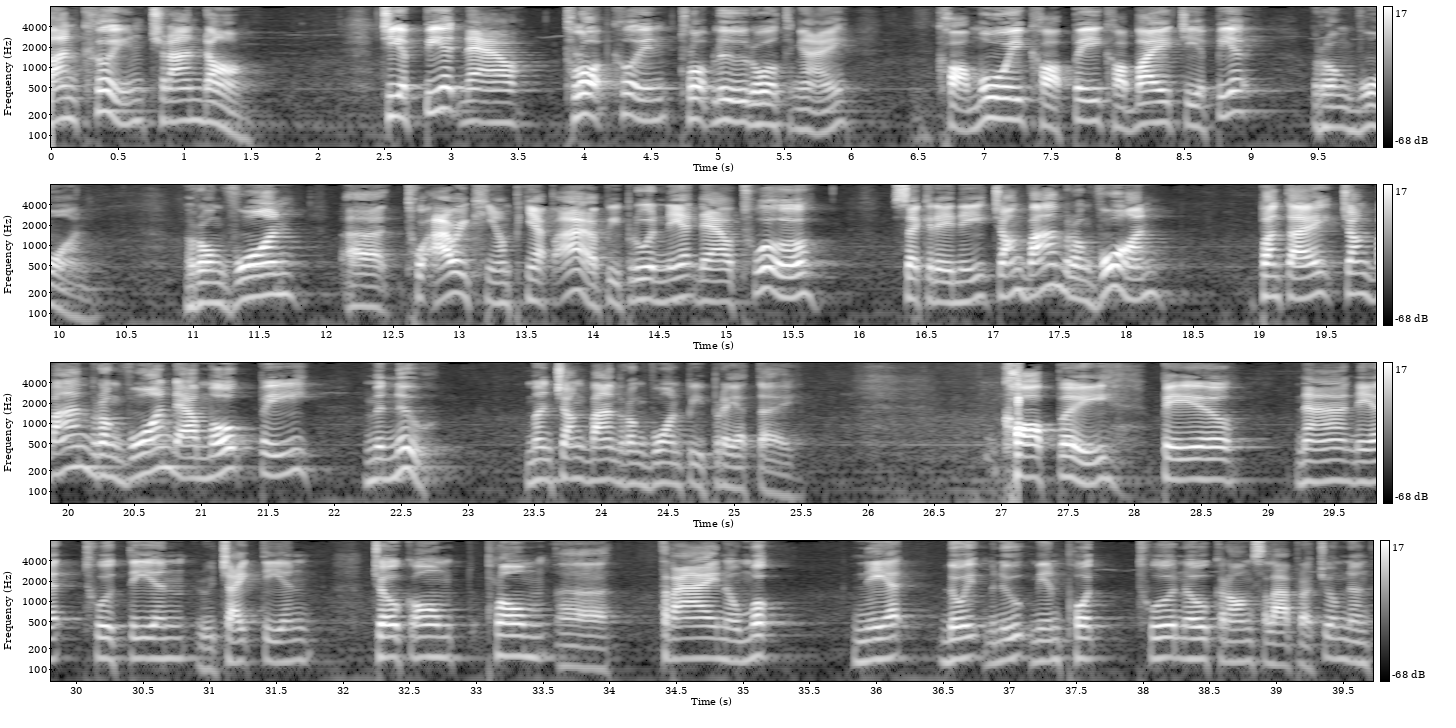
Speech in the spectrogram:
បានឃើញច្រើនដង ជាពាក្យដែលធ្លាប់ឃើញធ្លាប់ឮរាល់ថ្ងៃខ1ខ2ខ3ជាពាក្យរងវាន់រងវាន់អឺធ្វើឲ្យខ្ញុំភ្ញាក់ផ្អើលពីព្រោះអ្នកដែលធ្វើសេចក្តីនេះចង់បានរងវាន់ប៉ុន្តែចង់បានរងវាន់ដែលមកពីមនុស្ស មិនចង់បានរងវាន់ពីព្រះទេខ2ពេលណាអ្នកធ្វើទៀនឬចែកទៀនចូលកុំផ្លុំត្រាយនៅមុខអ្នកដោយមនុស្សមានពុទ្ធធ្វើនៅក្នុងសាលាប្រជុំនឹង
